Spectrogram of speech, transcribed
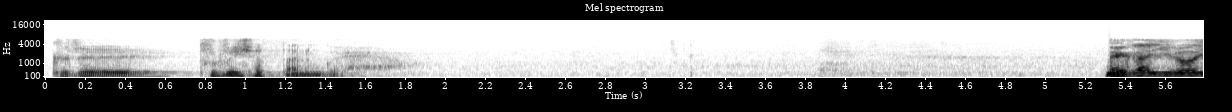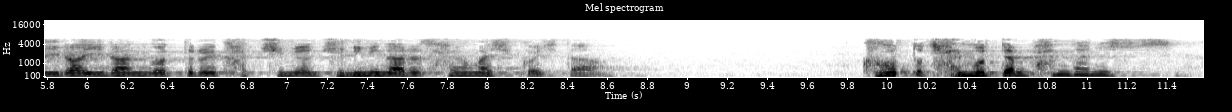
그를 부르셨다는 거예요. 내가 이러이러 이러한 것들을 갖추면 주님이 나를 사용하실 것이다. 그것도 잘못된 판단일 수 있어요.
